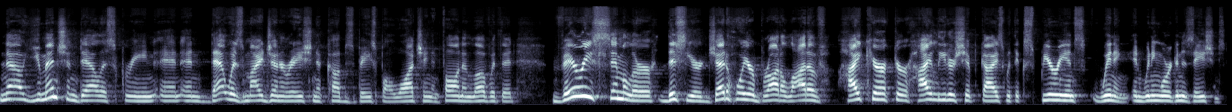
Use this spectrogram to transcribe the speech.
Now you mentioned Dallas Green, and and that was my generation of Cubs baseball, watching and falling in love with it. Very similar this year. Jed Hoyer brought a lot of high character, high leadership guys with experience winning in winning organizations.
